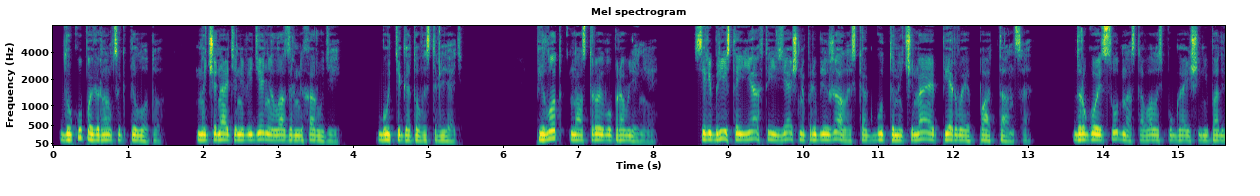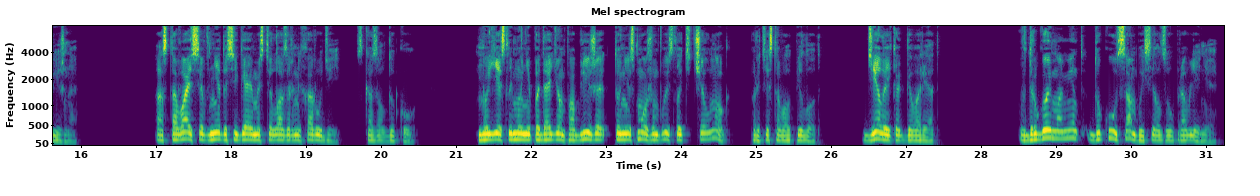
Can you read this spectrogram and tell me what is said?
Дуку повернулся к пилоту. Начинайте наведение лазерных орудий. Будьте готовы стрелять. Пилот настроил управление. Серебристая яхта изящно приближалась, как будто начиная первое па танца. Другое судно оставалось пугающе неподвижно. «Оставайся вне досягаемости лазерных орудий», — сказал Дуку. «Но если мы не подойдем поближе, то не сможем выслать челнок», – протестовал пилот. «Делай, как говорят». В другой момент Дуку сам бы сел за управление.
